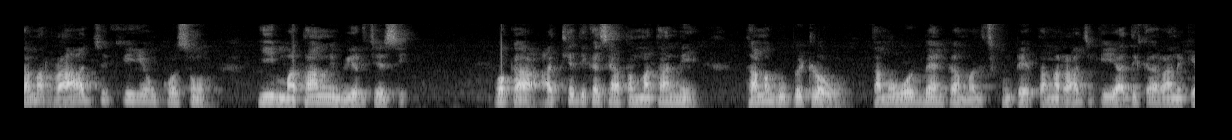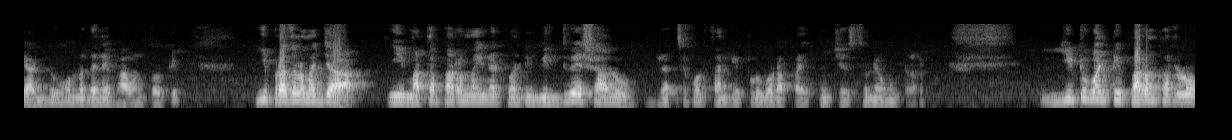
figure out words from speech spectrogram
తమ రాజకీయం కోసం ఈ మతాలని వేరు చేసి ఒక అత్యధిక శాతం మతాన్ని తమ గుప్పెట్లో తమ ఓట్ బ్యాంక్గా మలుచుకుంటే తమ రాజకీయ అధికారానికి అడ్డు ఉండదనే భావంతో ఈ ప్రజల మధ్య ఈ మతపరమైనటువంటి విద్వేషాలు రెచ్చగొట్టడానికి ఎప్పుడు కూడా ప్రయత్నం చేస్తూనే ఉంటారు. ఇటువంటి పరంపరలో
